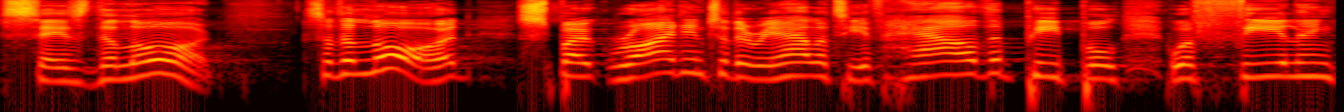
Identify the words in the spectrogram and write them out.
says the Lord. So the Lord spoke right into the reality of how the people were feeling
